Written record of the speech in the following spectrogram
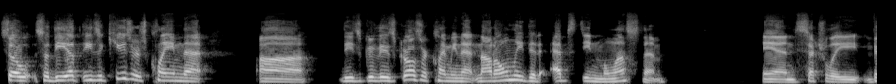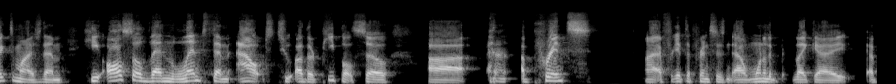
So, so the, these accusers claim that uh, these these girls are claiming that not only did Epstein molest them and sexually victimize them, he also then lent them out to other people. So, uh, a prince I forget the prince's now. One of the like a, a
